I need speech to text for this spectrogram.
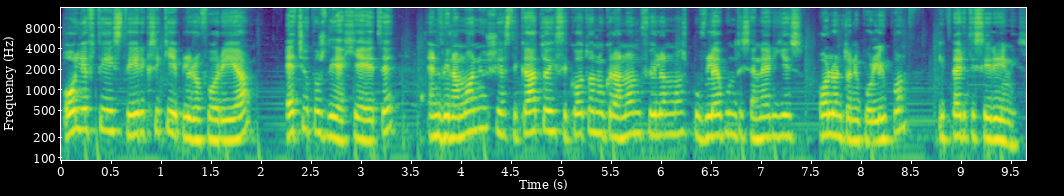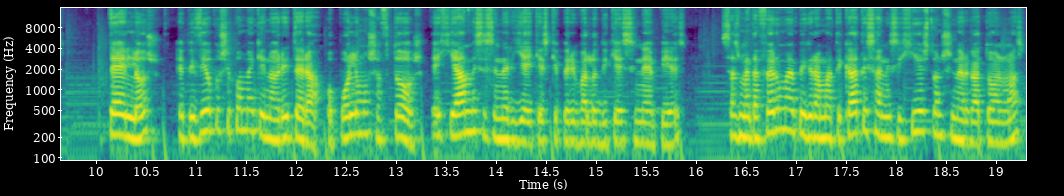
όλη αυτή η στήριξη και η πληροφορία έτσι όπως διαχέεται, ενδυναμώνει ουσιαστικά το ηθικό των Ουκρανών φίλων μας που βλέπουν τις ενέργειες όλων των υπολείπων υπέρ της ειρήνης. Τέλος, επειδή όπως είπαμε και νωρίτερα, ο πόλεμος αυτός έχει άμεσες ενεργειακές και περιβαλλοντικές συνέπειες, σας μεταφέρουμε επιγραμματικά τις ανησυχίες των συνεργατών μας,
